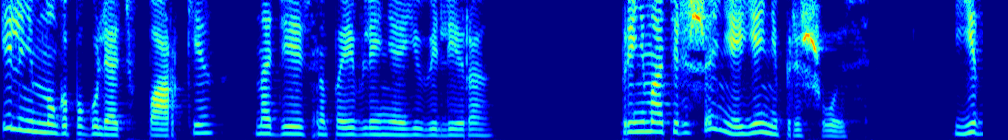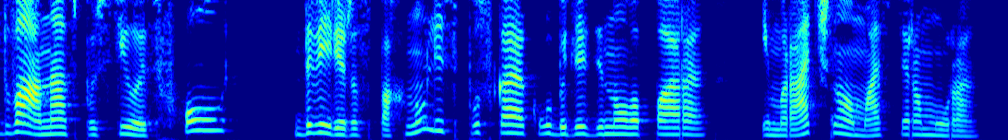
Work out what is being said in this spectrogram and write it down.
или немного погулять в парке, надеясь на появление ювелира. Принимать решение ей не пришлось. Едва она спустилась в холл, Двери распахнулись, пуская клубы ледяного пара и мрачного мастера Мура.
